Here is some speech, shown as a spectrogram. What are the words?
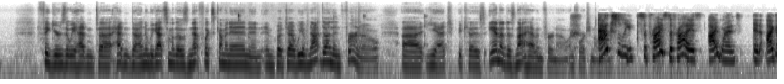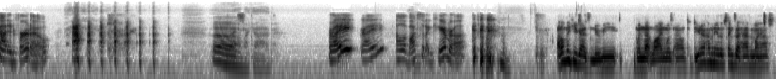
figures that we hadn't uh, hadn't done, and we got some of those Netflix coming in, and and but uh, we have not done Inferno uh, yet because Anna does not have Inferno, unfortunately. Actually, surprise, surprise, I went and I got Inferno. oh nice. my god. Right? Right? I'll unbox it on camera. I don't think you guys knew me when that line was out. Do you know how many of those things I have in my house?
